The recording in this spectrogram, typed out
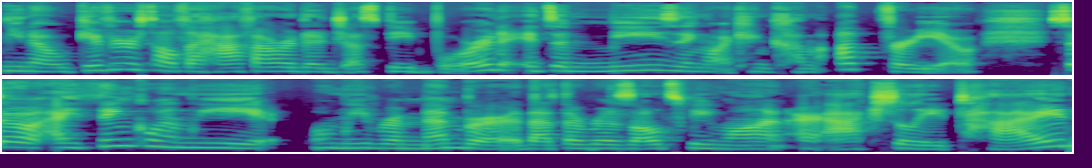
you know, give yourself a half hour to just be bored. It's amazing what can come up for you. So I think when we when we remember that the results we want are actually tied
